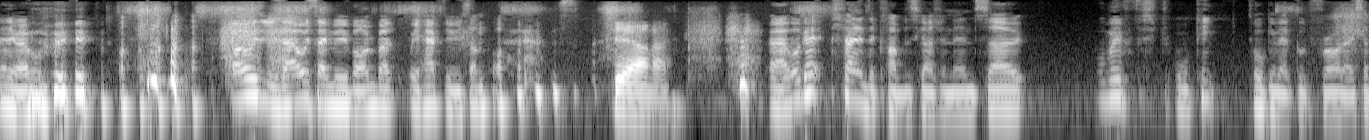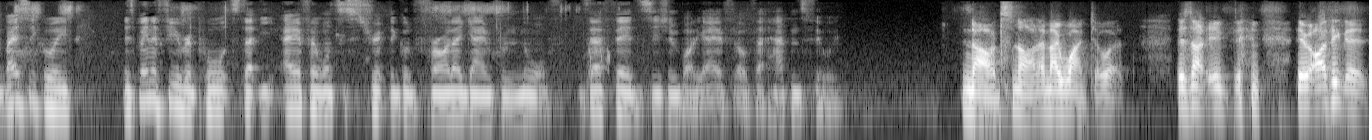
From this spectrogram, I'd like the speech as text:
Anyway, we'll move on. I always use that. I always say move on, but we have to sometimes. Yeah, I know. Alright, we'll get straight into club discussion then. So we'll move. We'll keep talking about Good Friday. So basically, there's been a few reports that the AFL wants to strip the Good Friday game from North. Is that a fair decision by the AFL if that happens, Philly? No, it's not, and they won't do it. There's not. If, there, I think that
